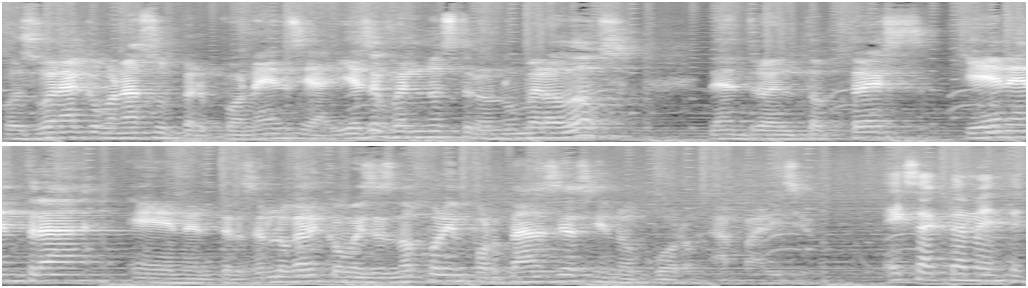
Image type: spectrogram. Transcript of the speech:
Pues suena como una superponencia. Y ese fue nuestro número 2 dentro del top 3. ¿Quién entra en el tercer lugar? Como dices, no por importancia, sino por aparición. Exactamente.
